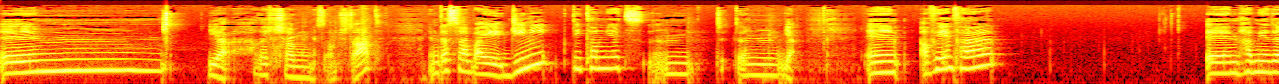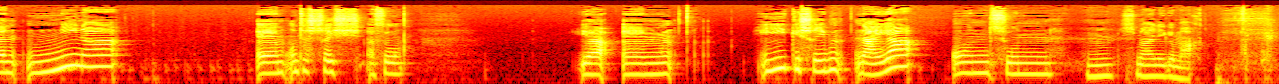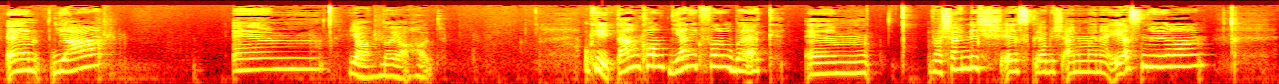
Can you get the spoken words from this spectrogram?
Ähm, ja, Rechtschreibung ist am Start. Ähm, das war bei Genie, die kommen jetzt. Und dann, ja. Ähm, auf jeden Fall ähm, haben wir dann Nina ähm, unterstrich, also ja, ähm, I geschrieben, naja, und so ein hm, Smiley gemacht. Ähm, ja, ähm, ja, naja, halt. Okay, dann kommt Yannick Followback. Ähm, wahrscheinlich ist, glaube ich, einer meiner ersten Hörer.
